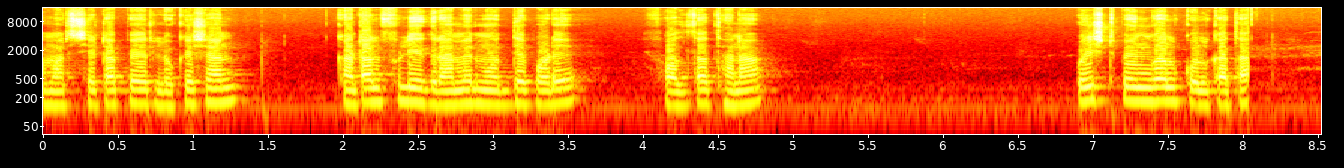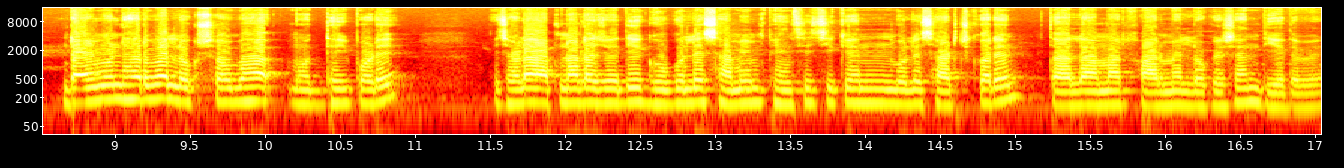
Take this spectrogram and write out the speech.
আমার সেট আপের লোকেশান কাঁটালফুলি গ্রামের মধ্যে পড়ে ফলতা থানা West Bengal Kolkata. Diamond Harbour Lok Sabha মধ্যেই পড়ে। এছাড়া আপনারা যদি গুগলে শামিম ফেন্সি চিকেন বলে সার্চ করেন, তাহলে আমার ফার্মের লোকেশান দিয়ে দেবে।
